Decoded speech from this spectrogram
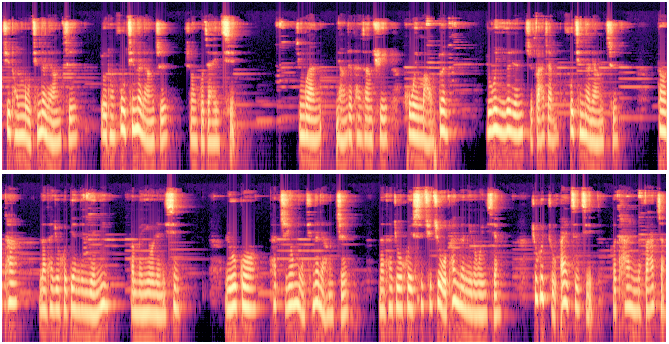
既同母亲的良知，又同父亲的良知生活在一起。尽管两者看上去互为矛盾，如果一个人只发展父亲的良知，到他，那他就会变得严厉和没有人性。如果他只有母亲的良知，那他就会失去自我判断力的危险，就会阻碍自己和他人的发展。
